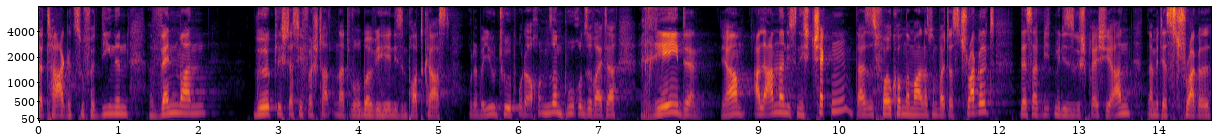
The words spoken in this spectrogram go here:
dieser Tage zu verdienen, wenn man wirklich, dass ihr verstanden habt, worüber wir hier in diesem Podcast oder bei YouTube oder auch in unserem Buch und so weiter reden. Ja, alle anderen, die es nicht checken, da ist es vollkommen normal, dass man weiter struggelt. Deshalb bieten wir diese Gespräche hier an, damit der Struggle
